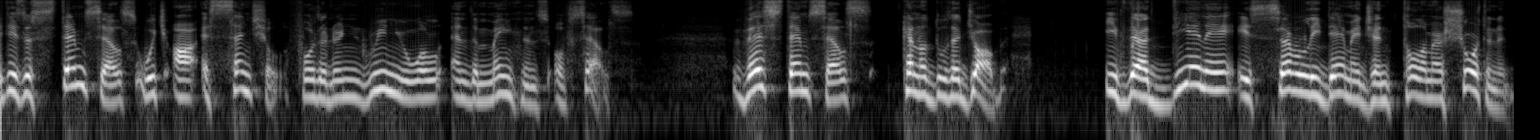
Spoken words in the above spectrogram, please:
It is the stem cells which are essential for the renewal and the maintenance of cells. These stem cells cannot do the job. If their DNA is severely damaged and telomere shortened,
